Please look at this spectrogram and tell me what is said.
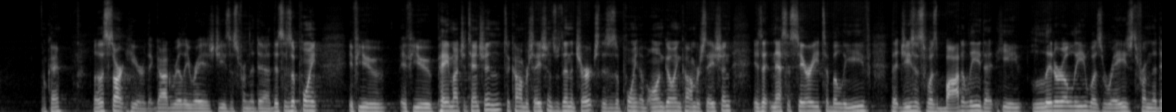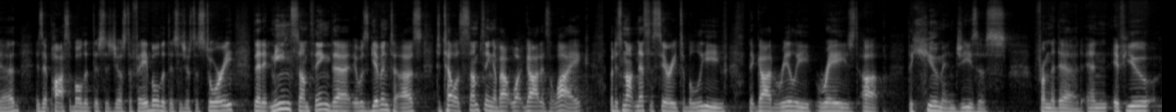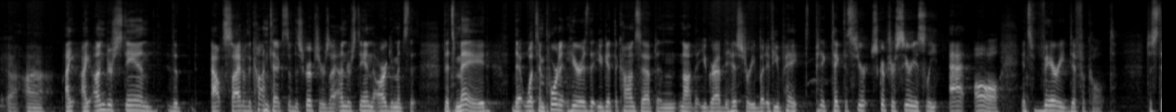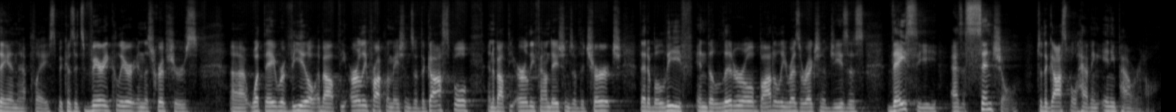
Okay? Well, let's start here that God really raised Jesus from the dead. This is a point, if you, if you pay much attention to conversations within the church, this is a point of ongoing conversation. Is it necessary to believe that Jesus was bodily, that he literally was raised from the dead? Is it possible that this is just a fable, that this is just a story, that it means something, that it was given to us to tell us something about what God is like, but it's not necessary to believe that God really raised up? the human Jesus from the dead. And if you, uh, I, I understand the outside of the context of the scriptures, I understand the arguments that, that's made that what's important here is that you get the concept and not that you grab the history. But if you pay, take the scripture seriously at all, it's very difficult to stay in that place because it's very clear in the scriptures uh, what they reveal about the early proclamations of the gospel and about the early foundations of the church, that a belief in the literal bodily resurrection of Jesus they see as essential to the gospel having any power at all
